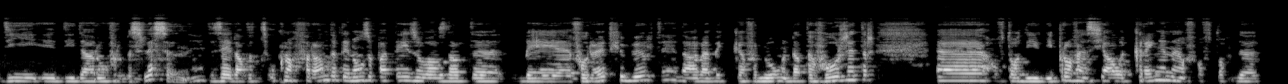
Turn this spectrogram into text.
die, die daarover beslissen. Zij dat het ook nog verandert in onze partij, zoals dat uh, bij Vooruit gebeurt. Daar heb ik vernomen dat de voorzitter of toch die, die provinciale kringen, of, of toch de,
